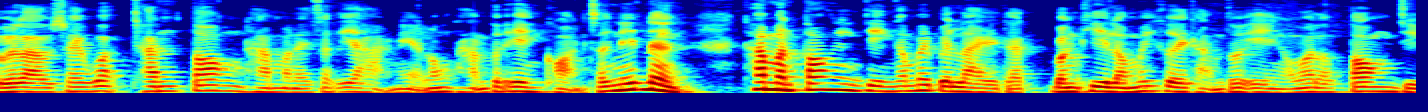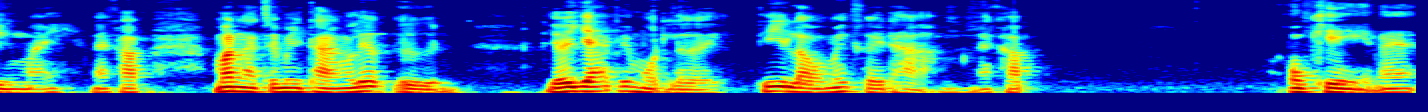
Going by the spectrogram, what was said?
เวลาใช้ว่าฉันต้องทำอะไรสักอย่างเนี่ยลองถามตัวเองก่อนสักนิดหนึ่งถ้ามันต้องจริง ๆ ก็ไม่เป็นไร แต่บางทีเราไม่เคยถามตัวเองว่าเราต้องจริงไหมนะครับ มันอาจจะมีทางเลือกอื่น เยอะแยะไปหมดเลยที่เราไม่เคยถามนะครับโอเคนะ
